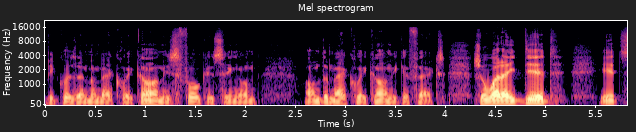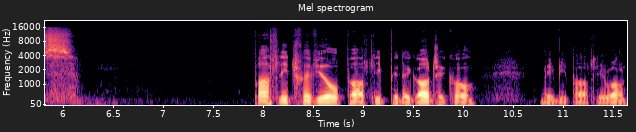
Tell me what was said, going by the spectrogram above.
because I'm a macroeconomist, focusing on on the macroeconomic effects. So what I did, it's partly trivial, partly pedagogical, maybe partly wrong,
